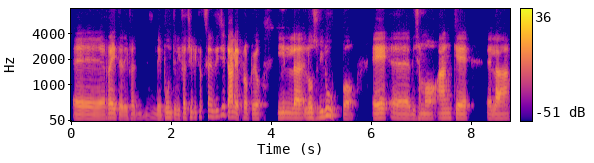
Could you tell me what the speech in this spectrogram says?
eh, rete dei, dei, punti di facilitazione digitale è proprio il, lo sviluppo e eh, diciamo anche eh, la,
